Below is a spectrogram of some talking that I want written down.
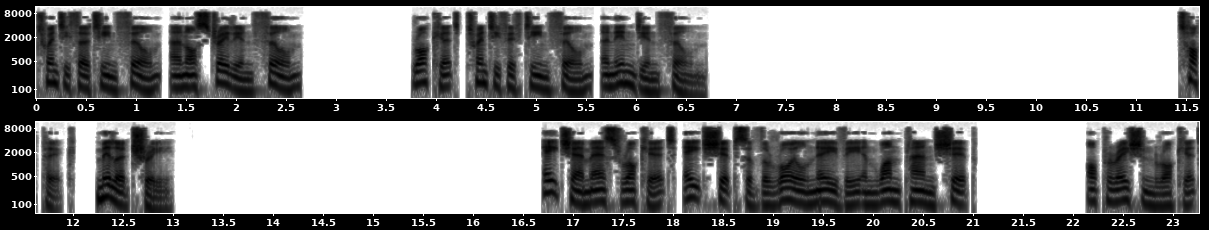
2013 film, an Australian film, Rocket 2015 film, an Indian film. Topic: Military. HMS Rocket, eight ships of the Royal Navy and one planned ship Operation Rocket,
